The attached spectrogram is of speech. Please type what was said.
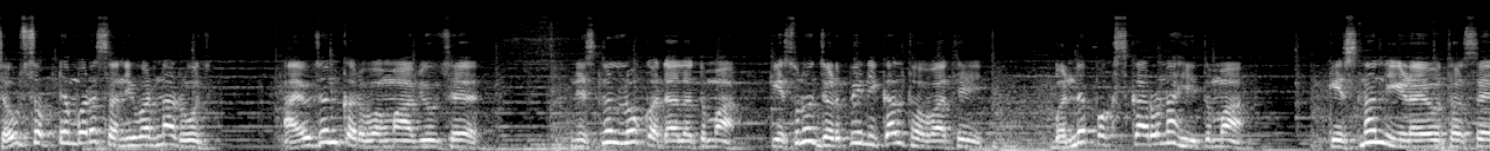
ચૌદ સપ્ટેમ્બરે શનિવારના રોજ આયોજન કરવામાં આવ્યું છે. નેશનલ લોક અદાલતમાં કેસનો ઝડપી નિકાલ થવાથી બંને પક્ષકારોના હિતમાં કેસના નિર્ણયો થશે.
